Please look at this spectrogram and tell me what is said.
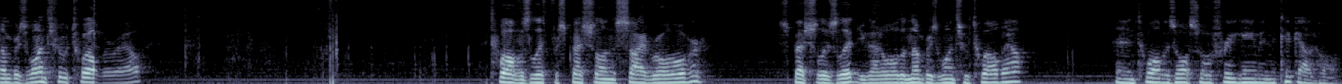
Numbers 1 through 12 are out. 12 is lit for special on the side rollover. Special is lit. You got all the numbers 1 through 12 out. And 12 is also a free game in the kickout hole.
